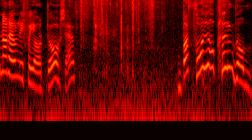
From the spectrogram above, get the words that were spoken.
Not only for your daughter, but for your kingdom.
